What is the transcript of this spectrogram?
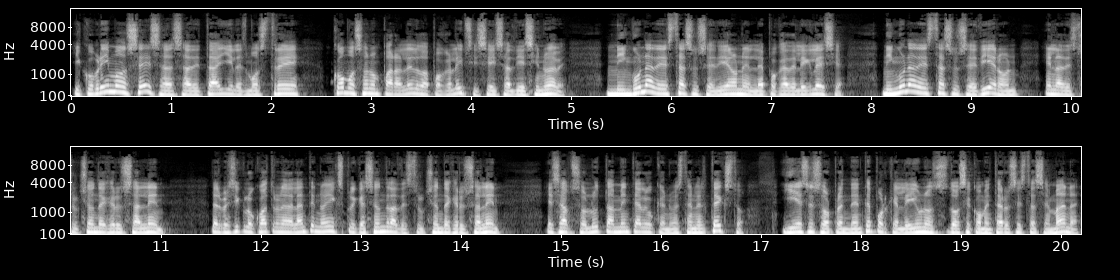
Y cubrimos esas a detalle y les mostré cómo son un paralelo de Apocalipsis 6 al 19. Ninguna de estas sucedieron en la época de la iglesia. Ninguna de estas sucedieron en la destrucción de Jerusalén. Del versículo 4 en adelante no hay explicación de la destrucción de Jerusalén. Es absolutamente algo que no está en el texto. Y eso es sorprendente porque leí unos 12 comentarios esta semana.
